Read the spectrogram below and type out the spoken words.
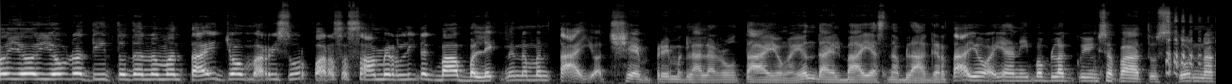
Yo, yo, yo, nandito na naman tayo, Joe Marisur, para sa Summer League. Nagbabalik na naman tayo. At syempre, maglalaro tayo ngayon dahil bias na vlogger tayo. Ayan, ibablog ko yung sapatos ko na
